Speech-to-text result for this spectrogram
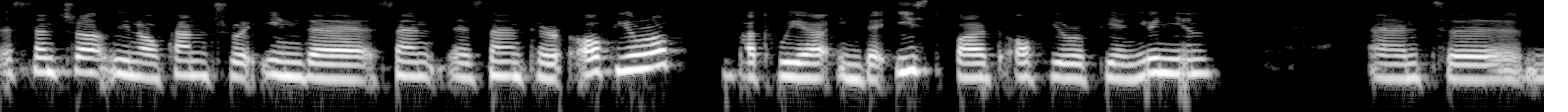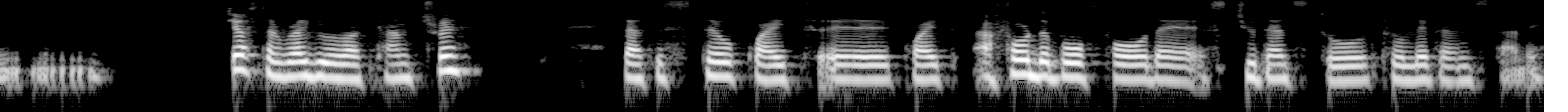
a central, you know, country in the cen center of Europe, but we are in the east part of European Union, and um, just a regular country that is still quite uh, quite affordable for the students to to live and study.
